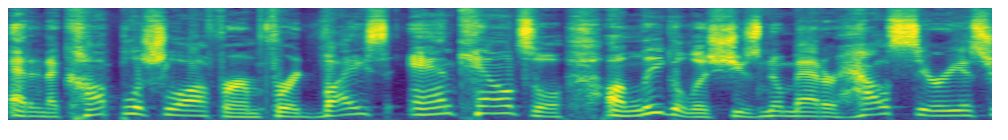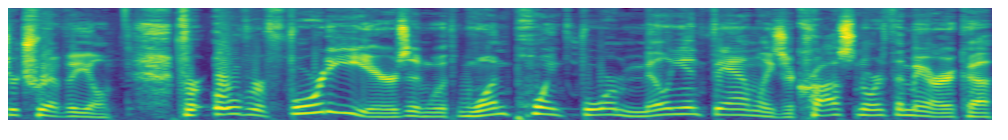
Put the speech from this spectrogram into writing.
at an accomplished law firm for advice and counsel on legal issues, no matter how serious or trivial. For over 40 years and with 1.4 million families across North America,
